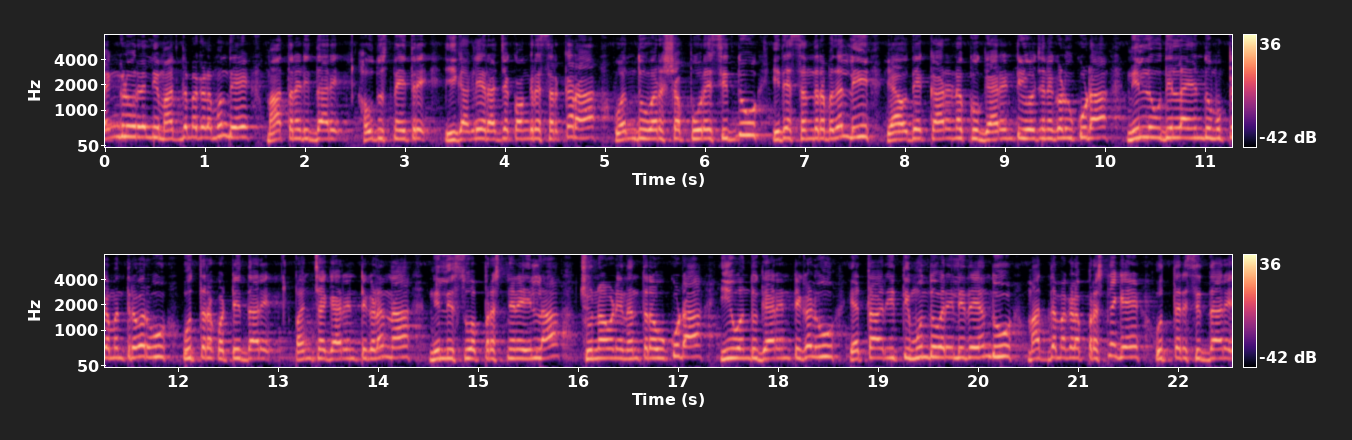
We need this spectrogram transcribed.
ಬೆಂಗಳೂರಲ್ಲಿ ಮಾಧ್ಯಮಗಳ ಮುಂದೆ ಮಾತನಾಡಿದ್ದಾರೆ. ಹೌದು ಸ್ನೇಹಿತರೆ, ಈಗಾಗಲೇ ರಾಜ್ಯ ಕಾಂಗ್ರೆಸ್ ಸರ್ಕಾರ ಒಂದು ವರ್ಷ ಪೂರೈಸಿದ್ದು, ಇದೇ ಸಂದರ್ಭದಲ್ಲಿ ಯಾವುದೇ ಕಾರಣಕ್ಕೂ ಗ್ಯಾರಂಟಿ ಯೋಜನೆಗಳು ಕೂಡ ನಿಲ್ಲುವುದಿಲ್ಲ ಎಂದು ಮುಖ್ಯಮಂತ್ರಿಯವರು ಉತ್ತರ ಕೊಟ್ಟಿದ್ದಾರೆ. ಪಂಚ ಗ್ಯಾರಂಟಿಗಳನ್ನು ನಿಲ್ಲಿಸುವ ಪ್ರಶ್ನೆನೇ ಇಲ್ಲ. ಚುನಾವಣೆ ನಂತರವೂ ಕೂಡ ಈ ಒಂದು ಗ್ಯಾರಂಟಿಗಳು ಯಥಾ ರೀತಿ ಮುಂದುವರಿಯಲಿದೆ ಎಂದು ಮಾಧ್ಯಮಗಳ ಪ್ರಶ್ನೆಗೆ ಉತ್ತರಿಸಿದ್ದಾರೆ.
